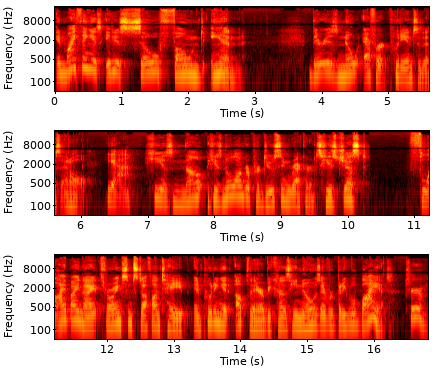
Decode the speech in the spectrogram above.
And my thing is, it is so phoned in. There is no effort put into this at all. Yeah. He is no. He's no longer producing records. He's just fly by night, throwing some stuff on tape and putting it up there because he knows everybody will buy it. True.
